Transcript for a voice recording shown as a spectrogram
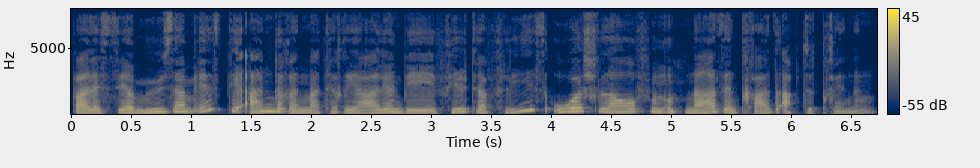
weil es sehr mühsam ist, die anderen Materialien wie Filtervlies, Ohrschlaufen und Nasendraht abzutrennen.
